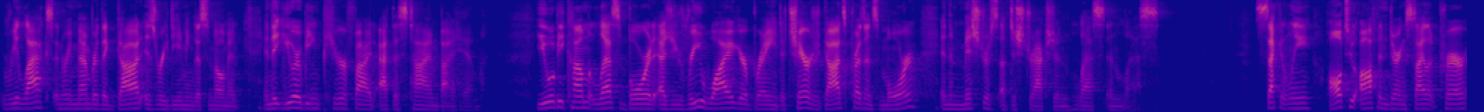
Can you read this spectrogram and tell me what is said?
Relax and remember that God is redeeming this moment and that you are being purified at this time by Him. You will become less bored as you rewire your brain to cherish God's presence more and the mistress of distraction less and less. Secondly, all too often during silent prayer,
